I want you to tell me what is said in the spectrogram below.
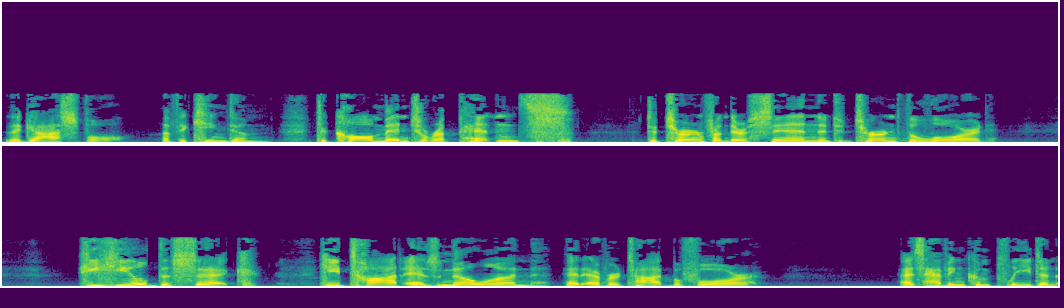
the gospel of the kingdom, to call men to repentance, to turn from their sin and to turn to the Lord. He healed the sick. He taught as no one had ever taught before, as having complete and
